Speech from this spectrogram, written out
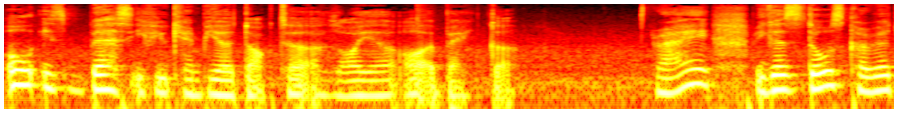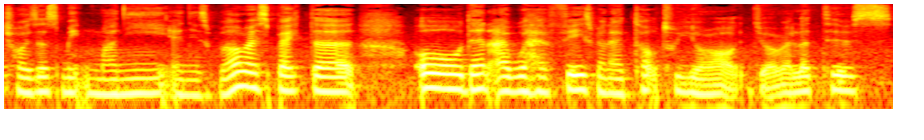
oh it's best if you can be a doctor a lawyer or a banker right? Because those career choices make money and is well respected. Oh then i will have face when i talk to your your relatives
